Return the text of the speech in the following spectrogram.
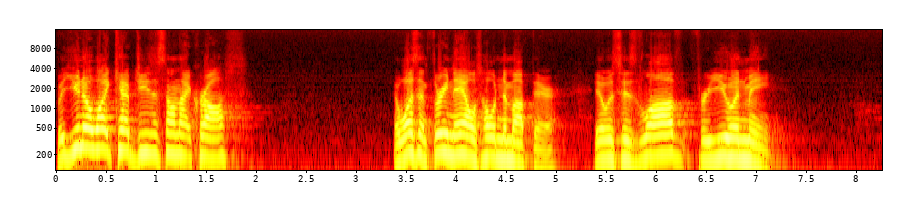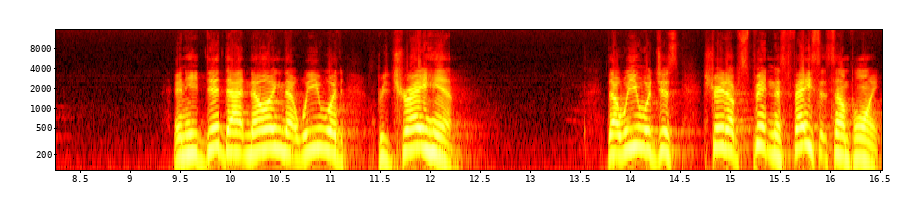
But you know what kept Jesus on that cross? It wasn't three nails holding him up there, it was his love for you and me. And he did that knowing that we would betray him, that we would just straight up spit in his face at some point,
